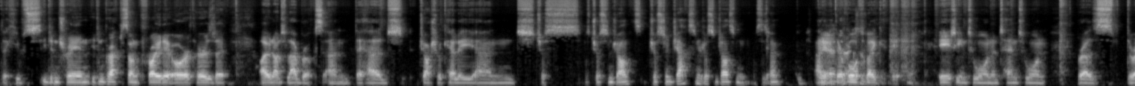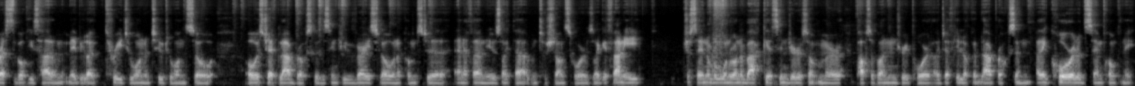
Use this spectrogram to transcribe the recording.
that he was he didn't train, he didn't practice on Friday or Thursday. I went on to Ladbrokes and they had Joshua Kelley and just Justin Johnson, Justin Jackson or Justin Johnson, what's his name? And yeah, they're Jackson. both like eighteen to one and ten to one, whereas the rest of the bookies had them maybe like three to one and two to one. So always check Ladbrokes because it seems to be very slow when it comes to NFL news like that when touchdown scores. Like if any just say number one running back gets injured or something or pops up on injury report, I definitely look at Ladbrokes and I think Coral are the same company.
